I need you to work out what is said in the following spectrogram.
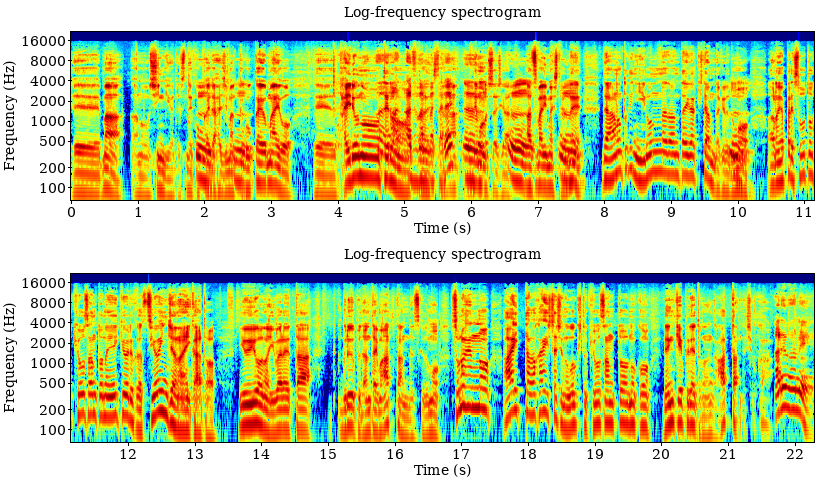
えーまあ、あの審議がですね国会で始まって、国会を前を、えー大量のテロのね。デモの人たちが集まりましたよね、であの時にいろんな団体が来たんだけれども、あのやっぱり相当共産党の影響力が強いんじゃないかというような言われたグループ団体もあったんですけどもその辺のああいった若い人たちの動きと共産党のこう連携プレーとかなんかあったんでしょうか？あれはね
